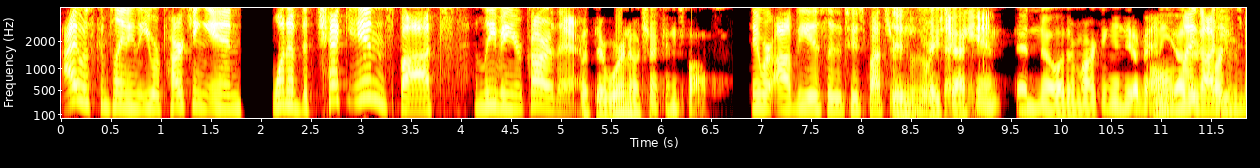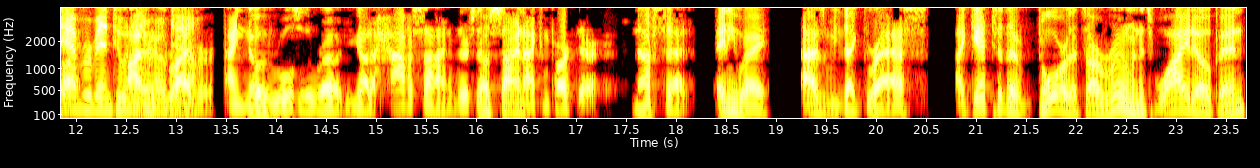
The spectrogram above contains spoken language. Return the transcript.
I was complaining that you were parking in one of the check-in spots and leaving your car there. but there were no check in spots. they were obviously the two spots. where Didn't say check in. And no other marking of any oh other Oh my god, you've spot. never been to another I'm a hotel. driver. I know the rules of the road. You got to have a sign. If there's no sign, I can park there. Enough said. Anyway, as we digress, I get to the door that's our room and it's wide open.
